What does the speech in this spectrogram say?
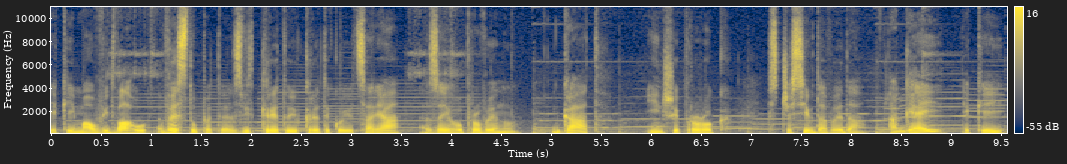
який мав відвагу виступити з відкритою критикою царя за його провину, Гад, інший пророк з часів Давида, Агей, який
